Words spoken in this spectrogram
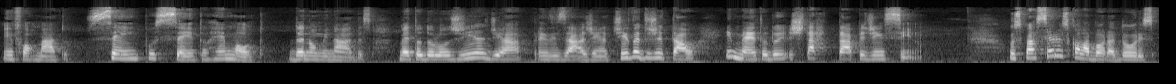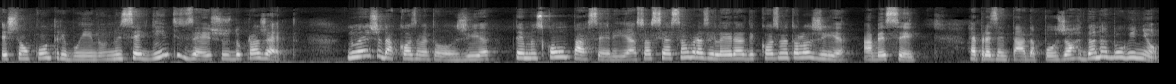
em formato 100% remoto, denominadas Metodologia de Aprendizagem Ativa Digital e Método Startup de Ensino. Os parceiros colaboradores estão contribuindo nos seguintes eixos do projeto no eixo da cosmetologia, temos como parceria a Associação Brasileira de Cosmetologia, ABC, representada por Jordana Bourguignon.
